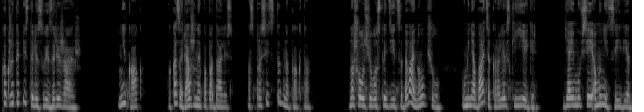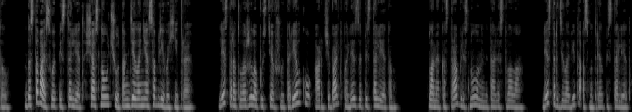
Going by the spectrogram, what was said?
Как же ты пистоли свои заряжаешь? Никак. Пока заряженные попадались. А спросить стыдно как-то. Нашел чего стыдиться, давай научу. У меня батя королевский егерь, я ему всей амуниции ведал. Доставай свой пистолет, сейчас научу, там дело не особливо хитрое. Лестер отложил опустевшую тарелку, а Арчибальд полез за пистолетом. Пламя костра блеснуло на металле ствола. Лестер деловито осмотрел пистолет.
